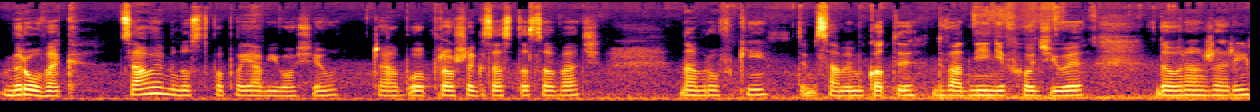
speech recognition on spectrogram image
Mrówek całe mnóstwo pojawiło się. Trzeba było proszek zastosować na mrówki. Tym samym koty dwa dni nie wchodziły do oranżerii.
